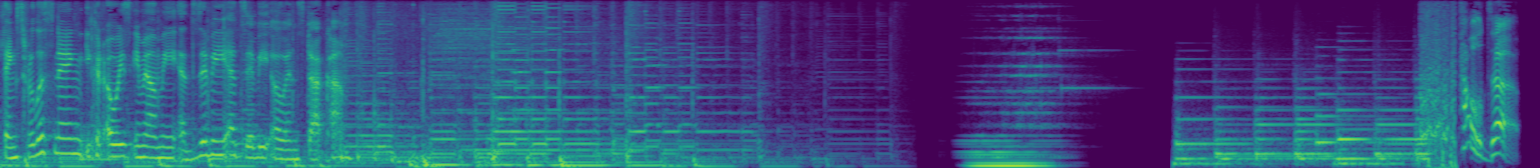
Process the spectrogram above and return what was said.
Thanks for listening. You could always email me at zibby at zibbyowens.com. Hold up.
